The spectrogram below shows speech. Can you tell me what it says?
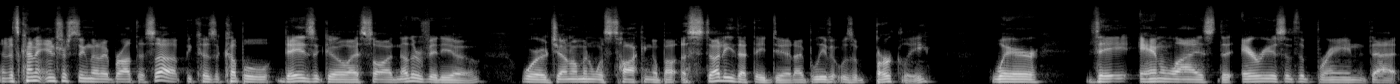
And it's kind of interesting that I brought this up because a couple days ago I saw another video where a gentleman was talking about a study that they did. I believe it was at Berkeley, where they analyzed the areas of the brain that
